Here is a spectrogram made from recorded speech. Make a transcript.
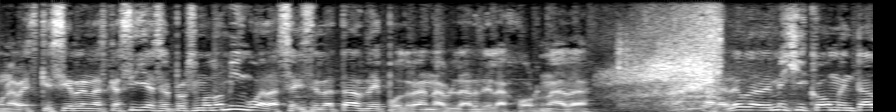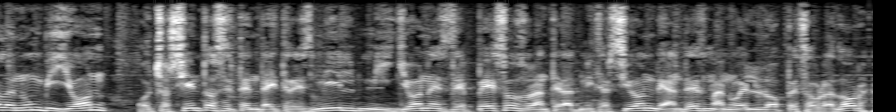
Una vez que cierren las casillas el próximo domingo a las 6 de la tarde podrán hablar de la jornada. La deuda de México ha aumentado en un billón 873 mil millones de pesos durante la administración de Andrés Manuel López Obrador,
